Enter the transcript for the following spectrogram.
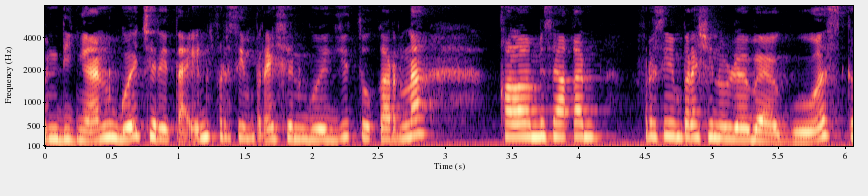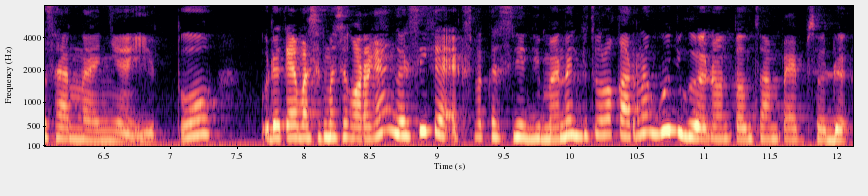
mendingan gue ceritain first impression gue gitu karena kalau misalkan first impression udah bagus ke sananya itu udah kayak masing-masing orangnya nggak sih? Kayak ekspektasinya gimana gitu loh. Karena gue juga nonton sampai episode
